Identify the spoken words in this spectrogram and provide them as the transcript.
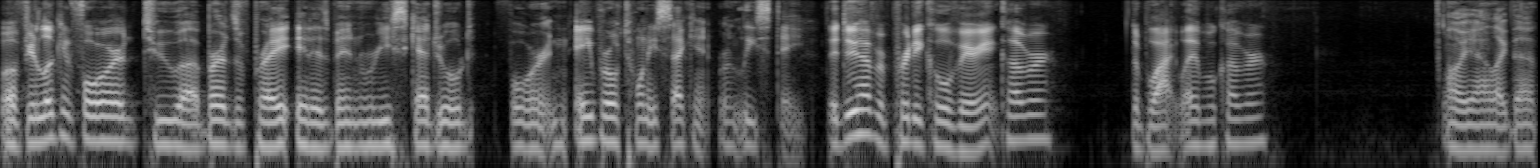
Well, if you're looking forward to uh, Birds of Prey, it has been rescheduled for an April 22nd release date. they do have a pretty cool variant cover, the black label cover. Oh yeah, I like that.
